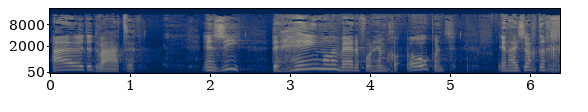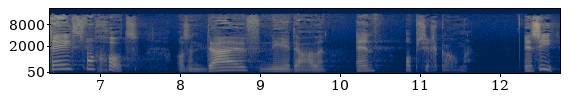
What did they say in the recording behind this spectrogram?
uit het water. En zie, de hemelen werden voor hem geopend. En hij zag de geest van God als een duif neerdalen en op zich komen. En zie,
